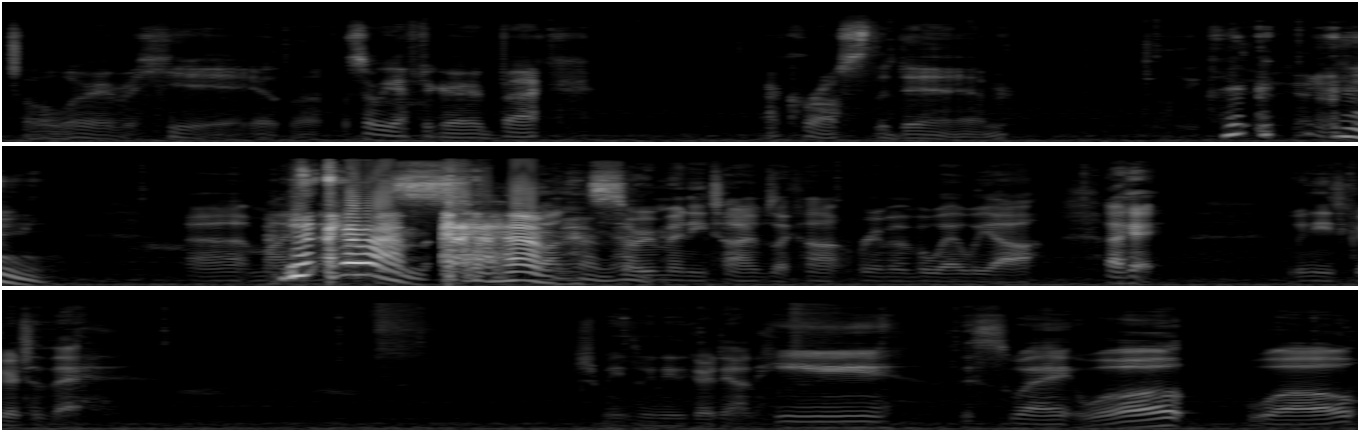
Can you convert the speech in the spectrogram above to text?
It's all over here. So we have to go back across the dam. Delete. There we go. Uh, my map is so many times I can't remember where we are. Okay, we need to go to there. Which means we need to go down here, this way. Whoa, whoa.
